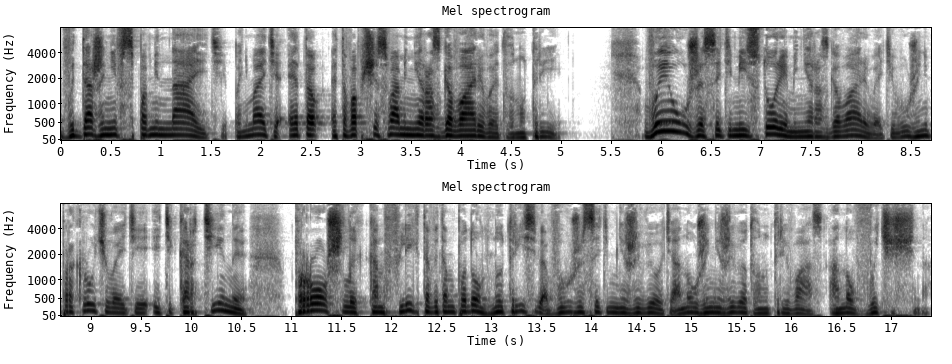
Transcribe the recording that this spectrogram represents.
вы даже не вспоминаете, понимаете, это, это вообще с вами не разговаривает внутри. Вы уже с этими историями не разговариваете, вы уже не прокручиваете эти картины прошлых конфликтов и тому подобное внутри себя. Вы уже с этим не живете, оно уже не живет внутри вас, оно вычищено,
